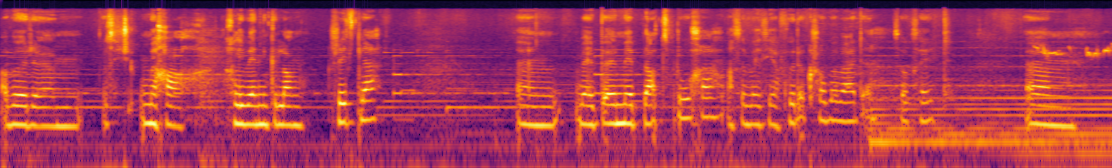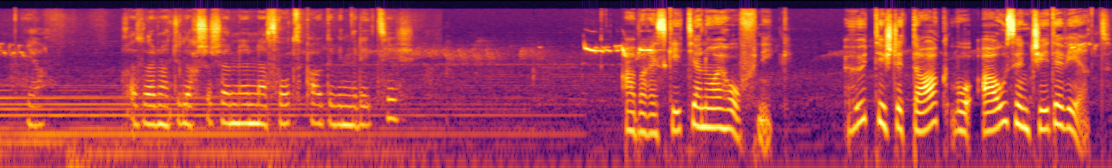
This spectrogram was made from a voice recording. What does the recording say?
Aber ähm, es ist, man kann ein bisschen weniger lang schütteln. Ähm, weil Bäume mehr Platz brauchen, also weil sie ja vorgeschoben werden, so gesagt. Ähm, ja. Es wäre natürlich schon schön, ihn so zu behalten, wie er jetzt ist. Aber es gibt ja noch eine Hoffnung. Heute ist der Tag, wo alles entschieden wird.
